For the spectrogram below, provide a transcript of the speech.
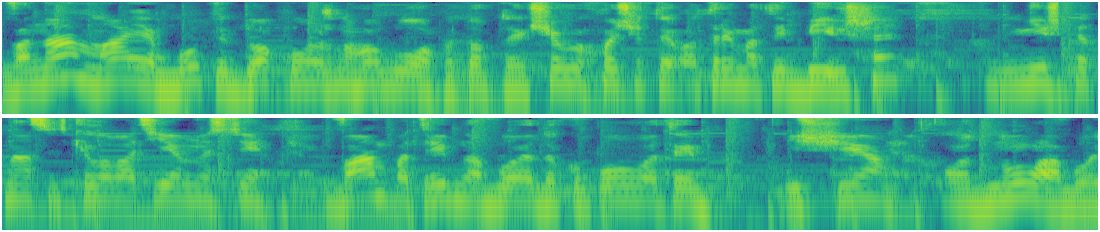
Вона має бути до кожного блоку. Тобто, якщо ви хочете отримати більше ніж 15 кВт ємності, вам потрібно буде докуповувати іще одну або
